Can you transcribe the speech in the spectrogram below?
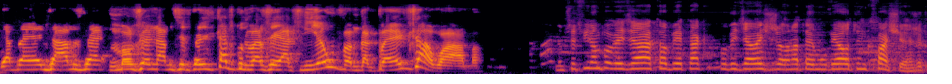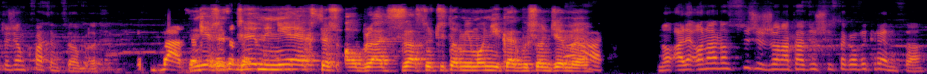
Ja powiedziałam, że może nam się coś stać kurwa, że ja ci nie ufam, tak powiedziałam. No przed chwilą powiedziała tobie tak, powiedziałeś, że ona tobie mówiła o tym kwasie, że ktoś ją kwasem chce oblać. To Nie, że to- ty mnie chcesz oblać z Lasuczytą i Monikę, jak wysiądziemy. Tak. No ale ona, no słyszysz, że ona teraz już się z tego wykręca.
